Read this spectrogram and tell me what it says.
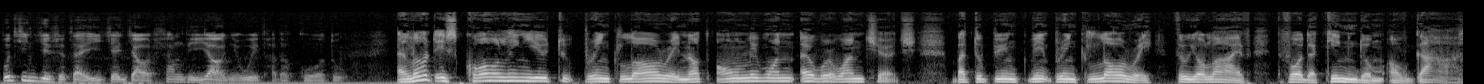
不仅仅是在一间教，上帝要你为他的国度。 And Lord is calling you to bring glory not only one over one church, but to bring, bring glory through your life for the kingdom of God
